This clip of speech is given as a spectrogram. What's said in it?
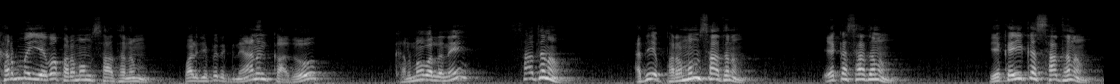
కర్మ ఏవ పరమం సాధనం. వాళ్ళు చెప్పేది జ్ఞానం కాదు కర్మ వల్లనే సాధనం. అదే పరమం సాధనం ఏక సాధనం ఏకైక సాధనం.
